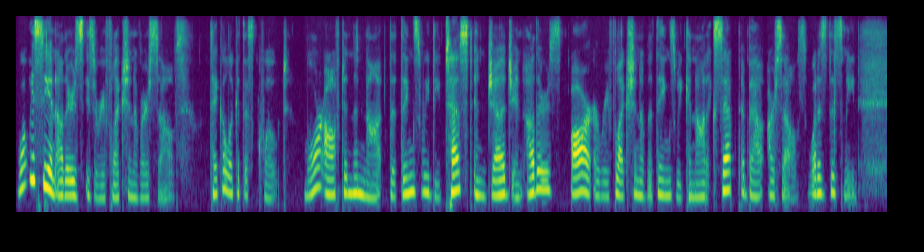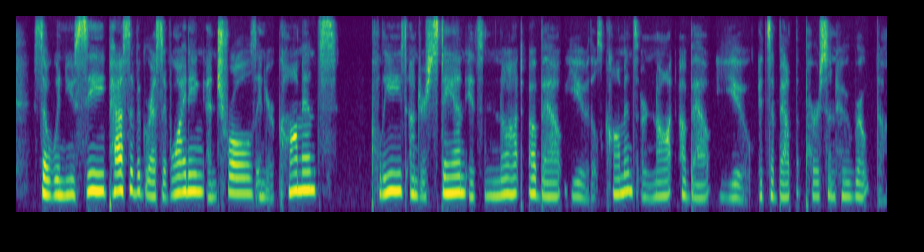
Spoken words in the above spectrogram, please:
What we see in others is a reflection of ourselves. Take a look at this quote. More often than not, the things we detest and judge in others are a reflection of the things we cannot accept about ourselves. What does this mean? So when you see passive aggressive whining and trolls in your comments, please understand it's not about you. Those comments are not about you. It's about the person who wrote them.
